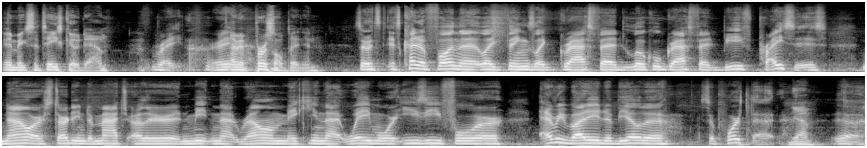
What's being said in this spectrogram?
It makes the taste go down. Right. Right. I mean, personal opinion. So it's it's kind of fun that like things like grass fed local grass fed beef prices now are starting to match other and meet in that realm, making that way more easy for everybody to be able to support that. Yeah. Yeah.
